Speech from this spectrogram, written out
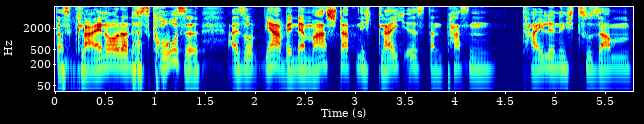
Das kleine oder das große. Also ja, wenn der Maßstab nicht gleich ist, dann passen Teile nicht zusammen.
